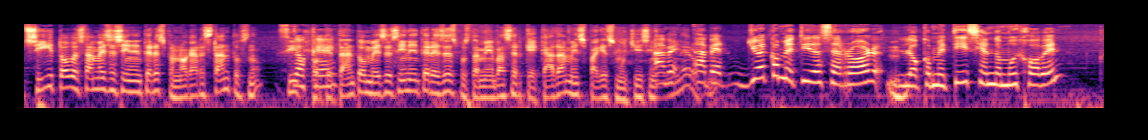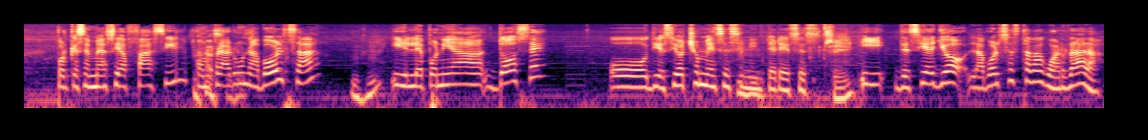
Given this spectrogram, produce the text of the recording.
sí, todo está meses sin interés, pero no agarres tantos, ¿no? Sí, porque tanto meses sin intereses, pues también va a ser que cada mes pagues muchísimo a ver, dinero. A ver, yo he cometido ese error, lo cometí siendo muy joven, porque se me hacía fácil comprar una bolsa y le ponía 12 o 18 meses sin intereses. Y decía yo, la bolsa estaba guardada.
